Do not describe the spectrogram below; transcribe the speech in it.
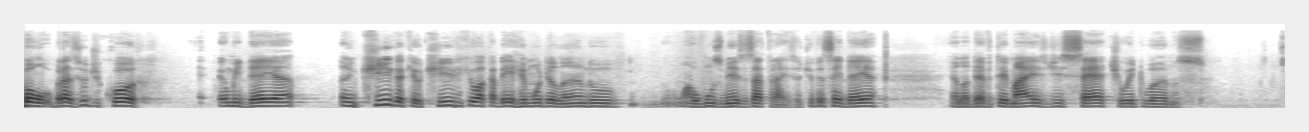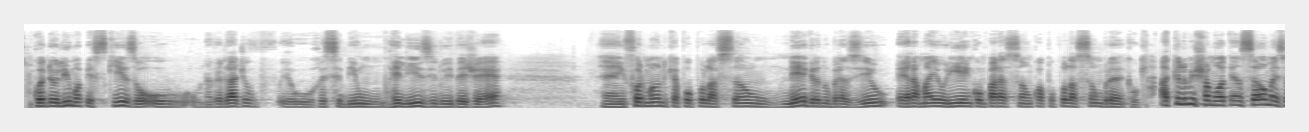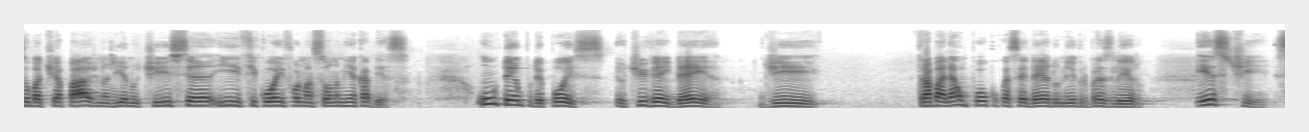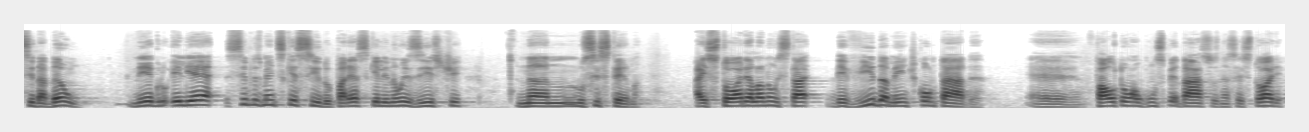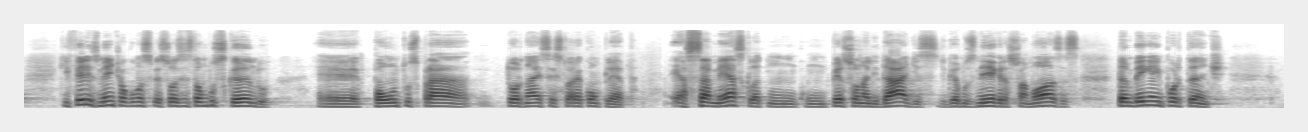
Bom, o Brasil de Cor é uma ideia antiga que eu tive que eu acabei remodelando alguns meses atrás. Eu tive essa ideia, ela deve ter mais de sete, oito anos. Quando eu li uma pesquisa, ou, ou na verdade eu, eu, recebi um release do IBGE é, informando que a população negra no Brasil era a maioria em comparação com a população branca. Aquilo me chamou a atenção, mas eu bati a página, li a notícia e ficou a informação na minha cabeça. Um tempo depois, eu tive a ideia de trabalhar um pouco com essa ideia do negro brasileiro. Este cidadão negro, ele é simplesmente esquecido, parece que ele não existe na, no sistema. A história ela não está devidamente contada. É, faltam alguns pedaços nessa história que, felizmente, algumas pessoas estão buscando é, pontos para tornar essa história completa essa mescla com, com personalidades, digamos, negras famosas, também é importante.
